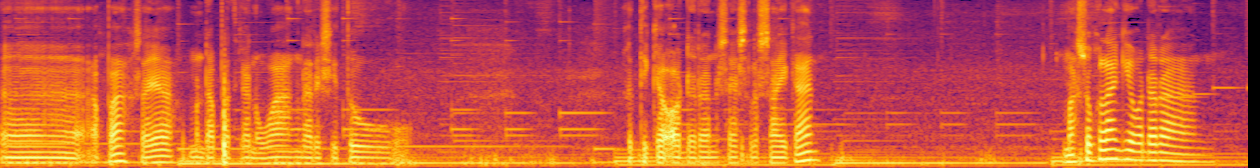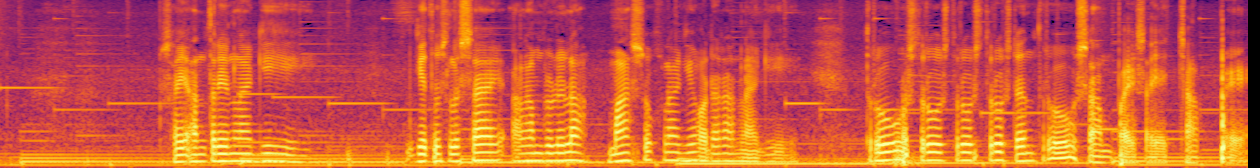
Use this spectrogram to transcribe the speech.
eh, apa saya mendapatkan uang dari situ ketika orderan saya selesaikan masuk lagi orderan. Saya anterin lagi. Begitu selesai alhamdulillah masuk lagi orderan lagi. Terus terus terus terus dan terus sampai saya capek.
